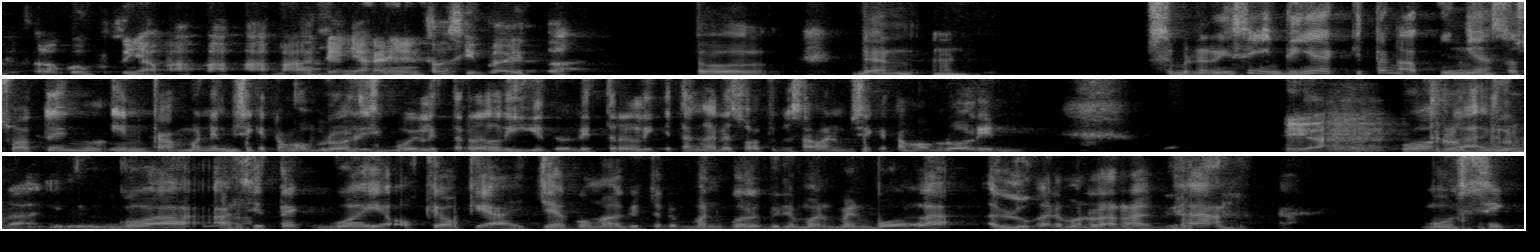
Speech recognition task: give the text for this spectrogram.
gitu loh gue butuhnya apa-apa apa-apa dia nyaranin Toshiba itu Betul. Dan Hmm. sebenarnya sih intinya kita nggak punya sesuatu yang in common yang bisa kita ngobrolin sih boy. Literally gitu. Literally kita nggak ada sesuatu kesamaan yang bisa kita ngobrolin. iya Gue true. gitu. Gue arsitek gue ya oke oke aja. Gue nggak gitu demen. Gue lebih demen main bola. Lu nggak demen olahraga. musik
